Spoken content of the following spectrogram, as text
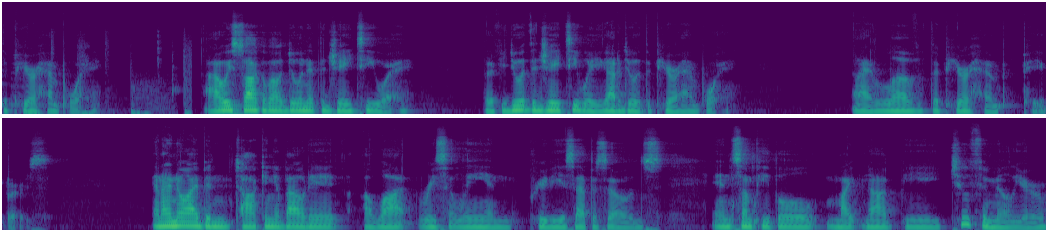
the pure hemp way. I always talk about doing it the JT way, but if you do it the JT way, you got to do it the pure hemp way. And I love the pure hemp papers. And I know I've been talking about it a lot recently in previous episodes, and some people might not be too familiar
